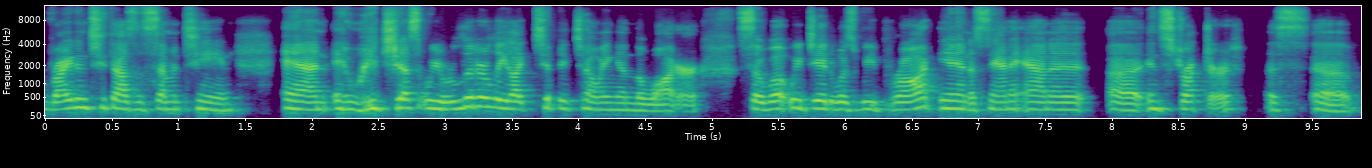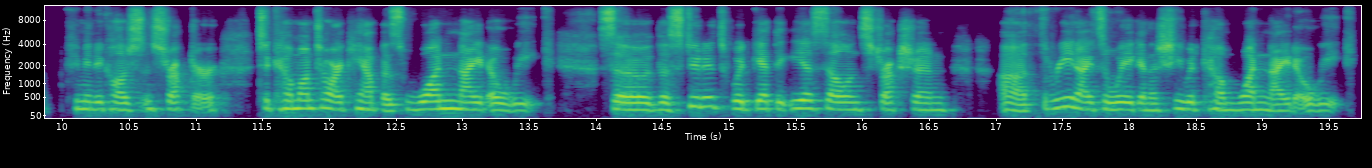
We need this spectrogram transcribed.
right in 2017 and we just we were literally like tippy toeing in the water. So what we did was we brought in a santa ana uh, instructor a uh, community college instructor to come onto our campus one night a week. So the students would get the esl instruction uh, three nights a week and then she would come one night a week.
